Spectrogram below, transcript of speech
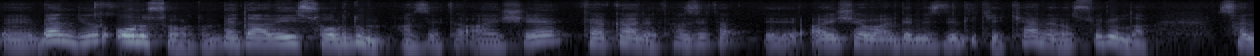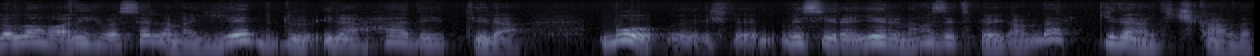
E, ben diyor onu sordum. Bedaveyi sordum Hazreti Ayşe'ye. Fekalet Hazreti Ayşe validemiz dedi ki Kâne Resulullah sallallahu aleyhi ve selleme yebdu ila hadihi tila. Bu işte mesire yerine Hazreti Peygamber giderdi, çıkardı.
